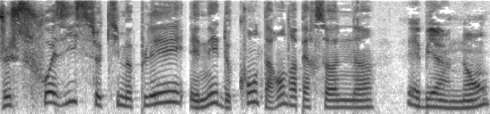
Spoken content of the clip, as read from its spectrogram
Je choisis ce qui me plaît et n'est de compte à rendre à personne. Eh bien non,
